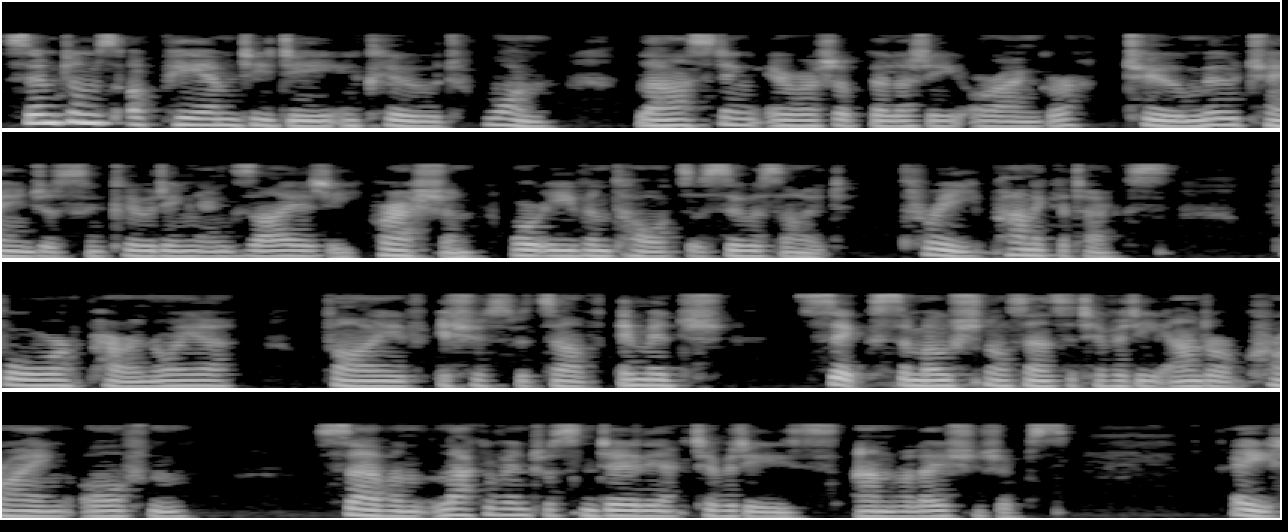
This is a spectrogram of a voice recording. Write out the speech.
Symptoms of PMDD include 1 lasting irritability or anger, 2. Mood changes, including anxiety, depression, or even thoughts of suicide, 3. Panic attacks, 4. Paranoia, 5. Issues with self image, 6. Emotional sensitivity and or crying often, 7. Lack of interest in daily activities and relationships, 8.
